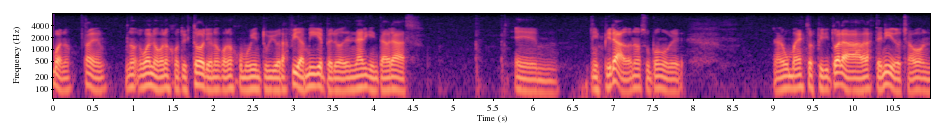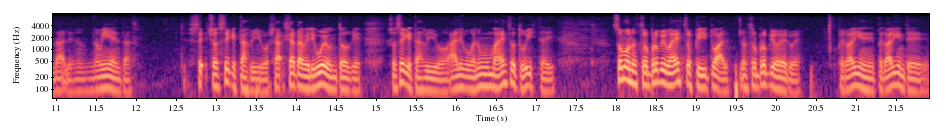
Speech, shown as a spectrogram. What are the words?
bueno, está bien. No, igual no conozco tu historia, no conozco muy bien tu biografía, Miguel, pero en alguien te habrás eh, inspirado, ¿no? Supongo que algún maestro espiritual habrás tenido, chabón, dale, no, mientas. Yo sé, que estás vivo, ya, te averigüé un toque. Yo sé que estás vivo, algo, algún maestro tuviste ahí. Somos nuestro propio maestro espiritual, nuestro propio héroe. Pero alguien, pero alguien te,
